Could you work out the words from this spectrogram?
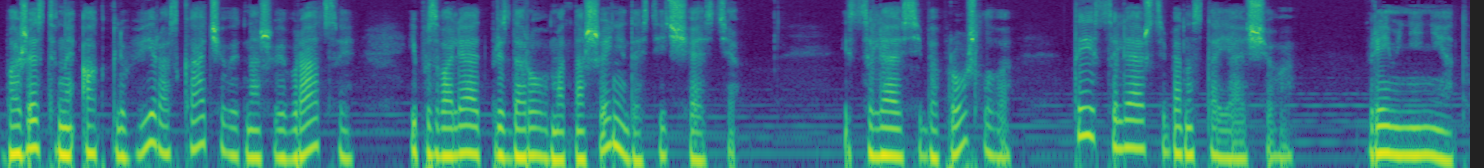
Божественный акт любви раскачивает наши вибрации и позволяет при здоровом отношении достичь счастья. Исцеляя себя прошлого, ты исцеляешь себя настоящего. Времени нет.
